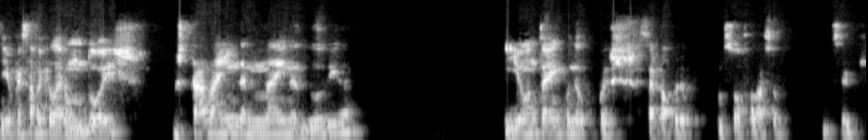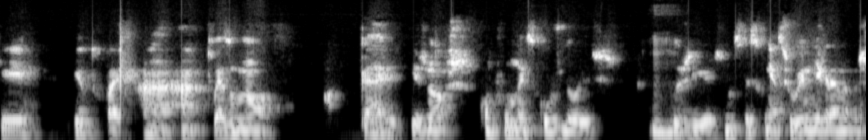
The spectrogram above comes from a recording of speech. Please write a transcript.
E eu pensava que ele era um 2, mas estava ainda meio na dúvida. E ontem, quando ele depois, a certa altura, começou a falar sobre não sei o quê, eu topei. Ah, ah, tu és um 9. Ok. E os 9 confundem-se com os dois uhum. Não sei se conheces o Enneagrama, mas.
